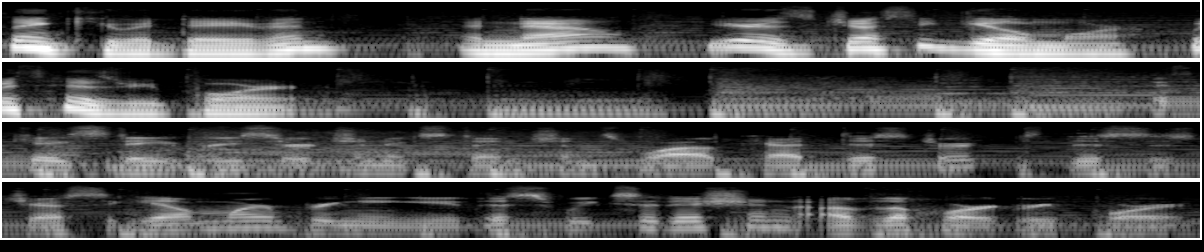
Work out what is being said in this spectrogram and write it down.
Thank you, Adaven. And now, here is Jesse Gilmore with his report. With K State Research and Extension's Wildcat District, this is Jesse Gilmore bringing you this week's edition of the Hort Report.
